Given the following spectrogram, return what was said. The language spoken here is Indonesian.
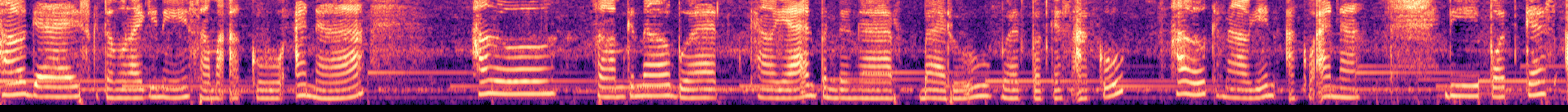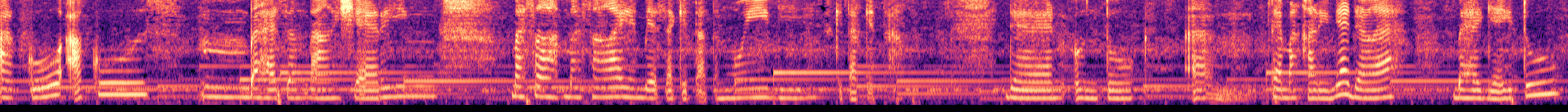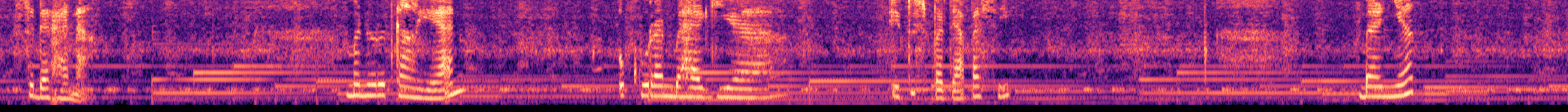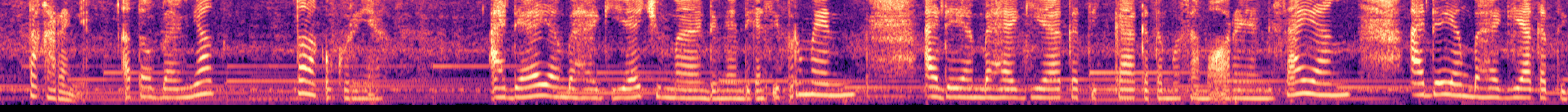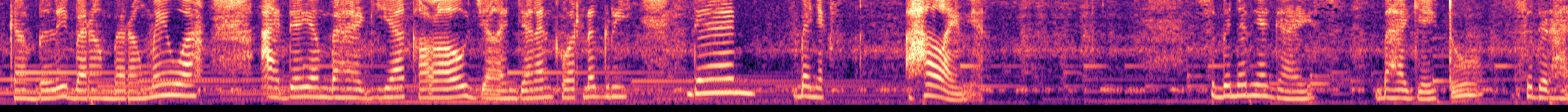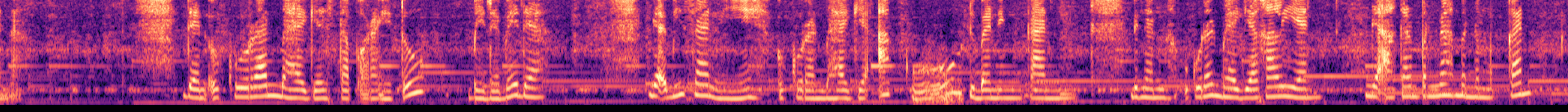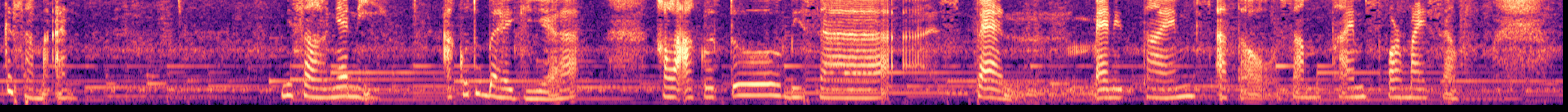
Halo guys, ketemu lagi nih sama aku Ana. Halo, salam kenal buat kalian pendengar baru buat podcast aku. Halo, kenalin aku Ana. Di podcast aku, aku mm, bahas tentang sharing masalah-masalah yang biasa kita temui di sekitar kita. Dan untuk um, tema kali ini adalah bahagia itu sederhana. Menurut kalian, ukuran bahagia itu seperti apa sih? Banyak takarannya atau banyak tolak ukurnya. Ada yang bahagia cuma dengan dikasih permen, ada yang bahagia ketika ketemu sama orang yang disayang, ada yang bahagia ketika beli barang-barang mewah, ada yang bahagia kalau jalan-jalan ke luar negeri, dan banyak hal lainnya. Sebenarnya, guys, bahagia itu sederhana, dan ukuran bahagia setiap orang itu beda-beda. Gak bisa nih ukuran bahagia aku dibandingkan dengan ukuran bahagia kalian. Gak akan pernah menemukan kesamaan. Misalnya nih, aku tuh bahagia kalau aku tuh bisa spend many times atau sometimes for myself.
